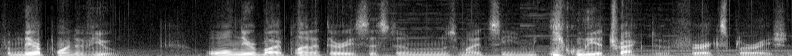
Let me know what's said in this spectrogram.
From their point of view, all nearby planetary systems might seem equally attractive for exploration.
